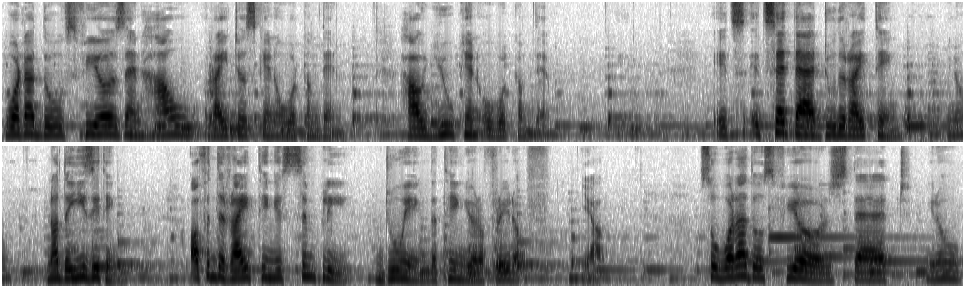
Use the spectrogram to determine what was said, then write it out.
What are those fears and how writers can overcome them. How you can overcome them. Okay? It's it's said that do the right thing, you know, not the easy thing. Often the right thing is simply doing the thing you're afraid of. Yeah. So what are those fears that, you know,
